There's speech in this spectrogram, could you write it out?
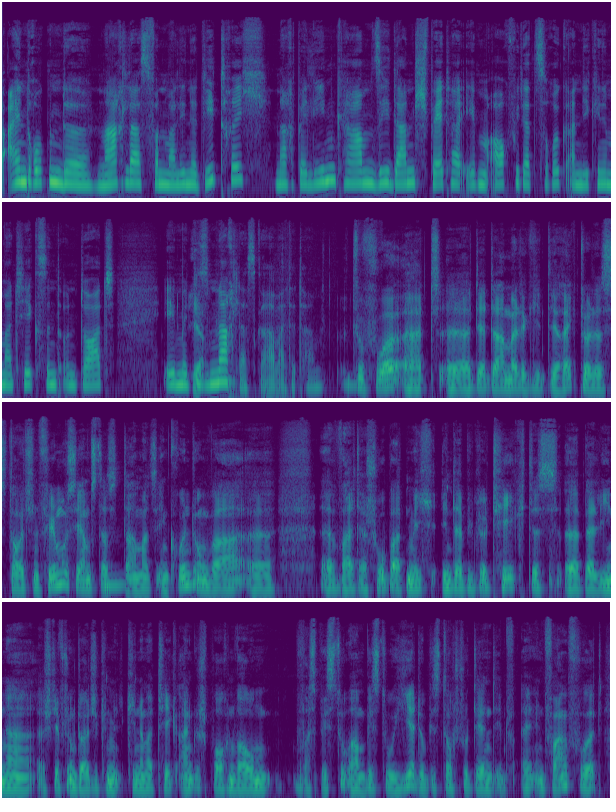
beeindruckende Nachlass von Marlene Dietrich nach Berlin kam, Sie dann später eben auch wieder zurück an die Kinemathek sind und dort eben mit ja. diesem Nachlass gearbeitet haben. Zuvor hat äh, der damalige Direktor des Deutschen Filmmuseums, das mhm. damals in Gründung war, äh, äh, Walter Schobert, mich in der Bibliothek des äh, Berliner Stiftung Deutsche Kinemathek angesprochen. Warum, was bist du, warum bist du hier? Du bist doch Student in, äh, in Frankfurt.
